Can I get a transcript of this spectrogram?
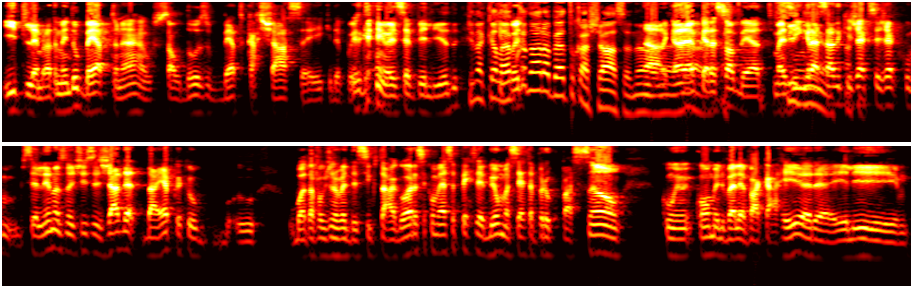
E lembrar também do Beto, né? O saudoso Beto Cachaça aí, que depois ganhou esse apelido. Que naquela época não era Beto Cachaça, não. Não, naquela era... época era só Beto. Mas Fininha. engraçado que já que você já você lê nas notícias já de, da época que o, o, o Botafogo de 95 tá agora, você começa a perceber uma certa preocupação, com como ele vai levar a carreira. Ele,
